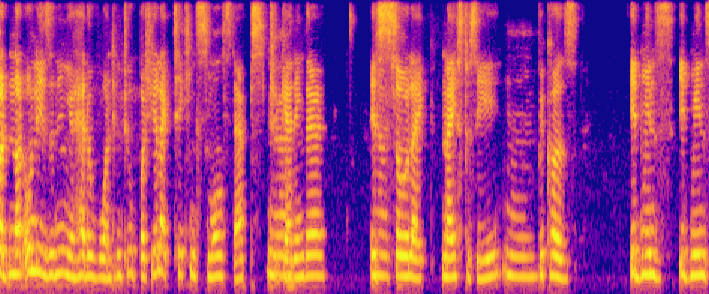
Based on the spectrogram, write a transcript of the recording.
but not only is it in your head of wanting to, but you're like taking small steps to Yeah. getting there. It's Yeah, so like nice to see Mm, because it means it means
